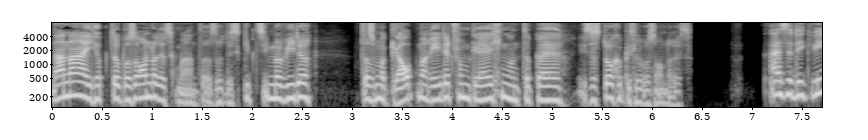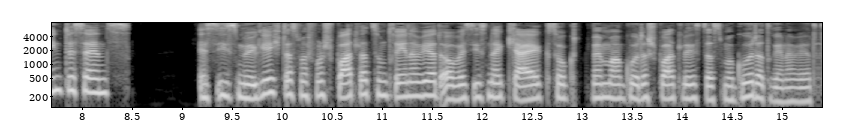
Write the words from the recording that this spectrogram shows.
Nein, nein, ich habe da was anderes gemeint. Also das gibt's immer wieder, dass man glaubt, man redet vom Gleichen und dabei ist es doch ein bisschen was anderes. Also die Quintessenz, es ist möglich, dass man vom Sportler zum Trainer wird, aber es ist nicht gleich gesagt, wenn man ein guter Sportler ist, dass man ein guter Trainer wird.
